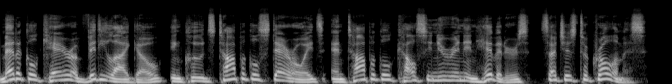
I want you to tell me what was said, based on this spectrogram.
Medical care of vitiligo includes topical steroids and topical calcineurin inhibitors such as tacrolimus.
